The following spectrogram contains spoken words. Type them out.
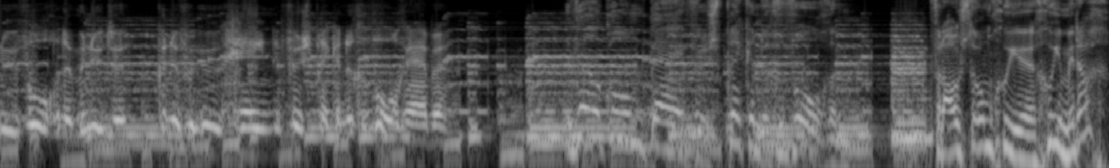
nu volgende minuten kunnen voor u geen versprekkende gevolgen hebben. Welkom bij Versprekkende Gevolgen. Van Oostrom, goeie, goedemiddag.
